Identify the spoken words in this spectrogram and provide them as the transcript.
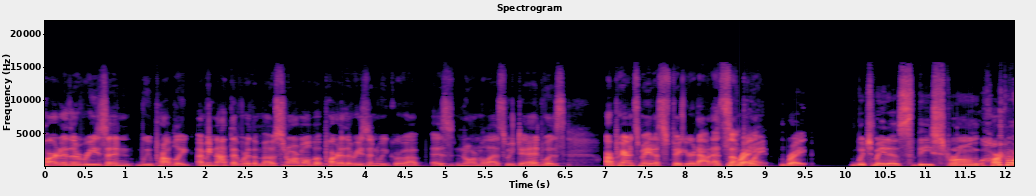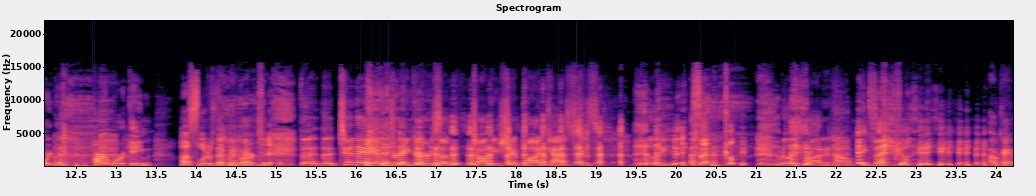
part of the reason we probably I mean not that we're the most normal, but part of the reason we grew up as normal as we did was our parents made us figure it out at some right, point. right. Which made us the strong, hardworking, hardworking hustlers that we are today. The the 10 a.m. drinkers of Talking Shit podcast really Exactly. really brought it home. exactly. Okay,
